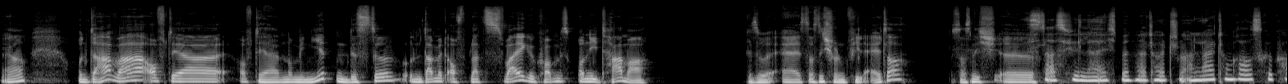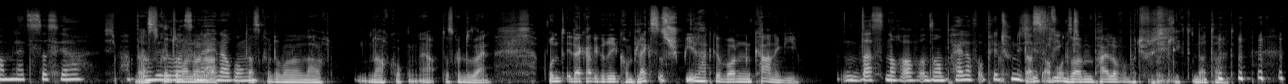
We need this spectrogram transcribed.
Ja. Und da war auf der, auf der nominierten Liste und damit auf Platz 2 gekommen ist Onitama. Also äh, ist das nicht schon viel älter? Ist das nicht. Äh, Ist das vielleicht mit einer deutschen Anleitung rausgekommen letztes Jahr? Ich habe das, irgendwie sowas in mal Erinnerung. nach, das könnte man nach, nachgucken. Ja, das könnte sein. Und in der Kategorie komplexes Spiel hat gewonnen Carnegie. was noch auf unserem Pile of Opportunities Das auf liegt. unserem Pile of Opportunity liegt, in der Tat.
